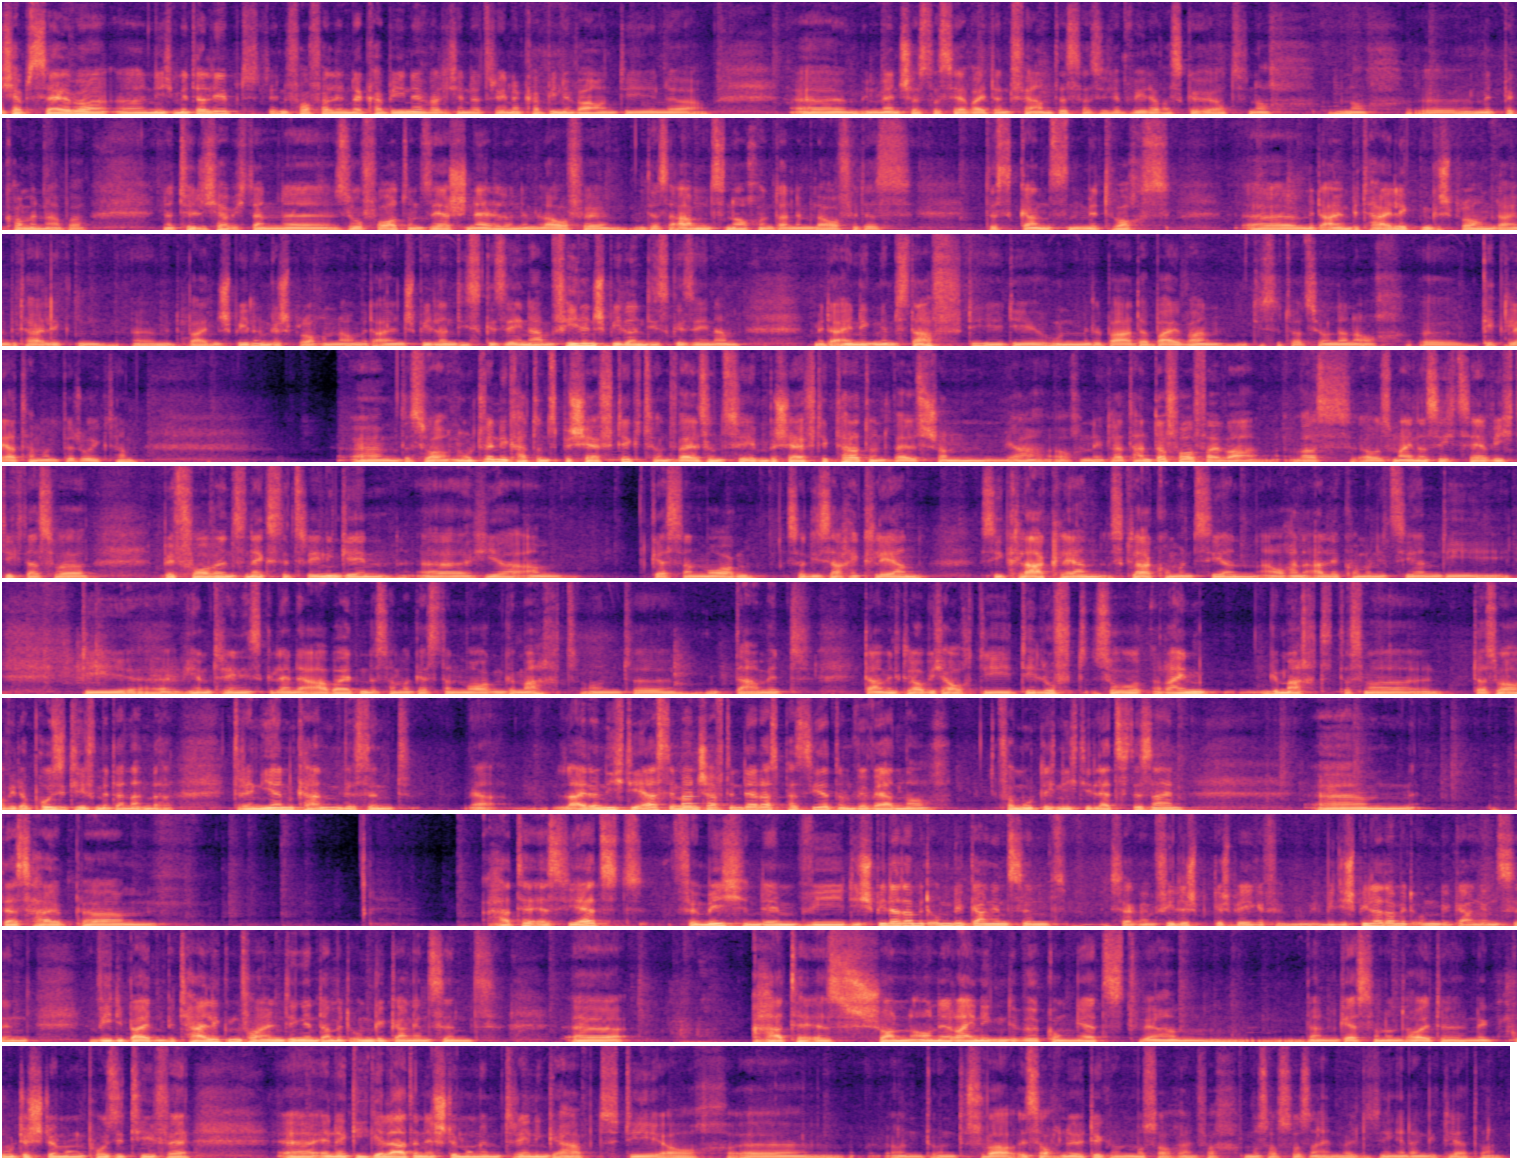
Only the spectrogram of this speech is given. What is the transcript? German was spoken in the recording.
ich habe es selber äh, nicht miterlebt, den Vorfall in der Kabine, weil ich in der Trainerkabine war und die in, der, äh, in Manchester sehr weit entfernt ist. Also ich habe weder was gehört noch, noch äh, mitbekommen, aber natürlich habe ich dann äh, sofort und sehr schnell und im Laufe des Abends noch und dann im Laufe des, des ganzen Mittwochs äh, mit allen Beteiligten gesprochen, mit allen Beteiligten, äh, mit beiden Spielern gesprochen, auch mit allen Spielern, die es gesehen haben, vielen Spielern, die es gesehen haben, mit einigen im Staff, die, die unmittelbar dabei waren, die Situation dann auch äh, geklärt haben und beruhigt haben. Ähm, das war auch notwendig, hat uns beschäftigt und weil es uns eben beschäftigt hat und weil es schon ja, auch ein eklatanter Vorfall war, war es aus meiner Sicht sehr wichtig, dass wir, bevor wir ins nächste Training gehen, äh, hier am gestern Morgen so die Sache klären, sie klar klären, es klar kommunizieren, auch an alle kommunizieren, die, die äh, hier im Trainingsgelände arbeiten. Das haben wir gestern Morgen gemacht und äh, damit, damit glaube ich, auch die, die Luft so reingemacht, dass man, dass man auch wieder positiv miteinander trainieren kann. Wir sind ja, leider nicht die erste Mannschaft, in der das passiert und wir werden auch vermutlich nicht die letzte sein. Ähm, deshalb ähm, hatte es jetzt für mich, in dem, wie die Spieler damit umgegangen sind, ich sage, wir haben viele Gespräche, wie die Spieler damit umgegangen sind, wie die beiden Beteiligten vor allen Dingen damit umgegangen sind, äh, hatte es schon auch eine reinigende Wirkung jetzt. Wir haben dann gestern und heute eine gute Stimmung, positive äh, energiegeladene Stimmung im Training gehabt, die auch äh, und und es war ist auch nötig und muss auch einfach muss auch so sein, weil die Dinge dann geklärt waren.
